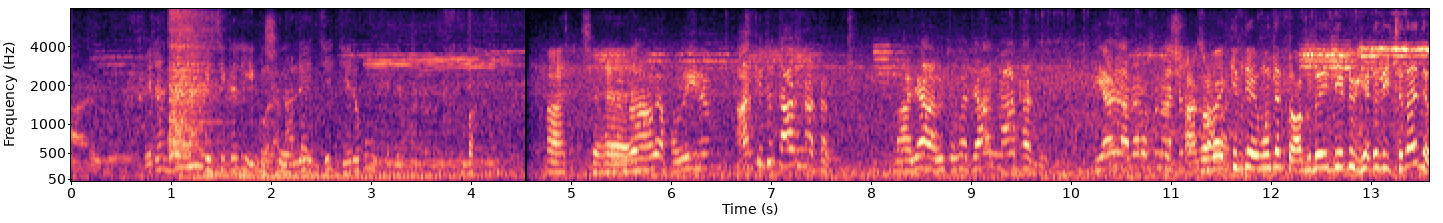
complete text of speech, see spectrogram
আর এটার জন্য বেসিক্যালি ই করা। নাহলে যে যেরকম খেতে বাহ। আচ্ছা হ্যাঁ। হলে হবেই না। আর কিছু থাক না থাক। ভাজা আলু চোখা যা না থাকে পেঁয়াজ আদা রসুন আছে সাগর ভাই কিন্তু এর মধ্যে টক দই দিয়ে একটু ঘেটে দিচ্ছে তাই তো?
